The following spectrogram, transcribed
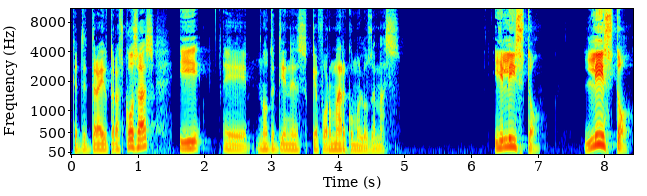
que te trae otras cosas y eh, no te tienes que formar como los demás. Y listo, listo.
